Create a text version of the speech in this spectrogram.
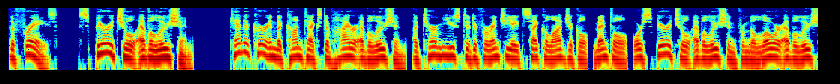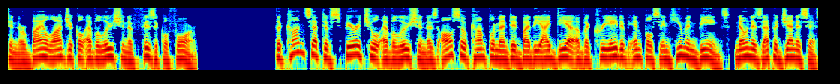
The phrase, spiritual evolution can occur in the context of higher evolution, a term used to differentiate psychological, mental, or spiritual evolution from the lower evolution or biological evolution of physical form. The concept of spiritual evolution is also complemented by the idea of a creative impulse in human beings, known as epigenesis.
